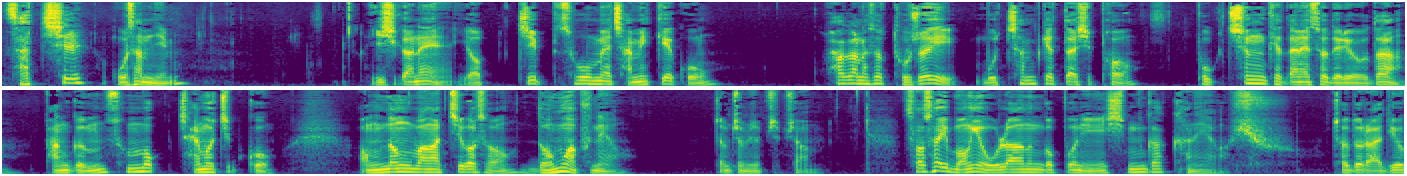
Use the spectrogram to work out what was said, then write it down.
4753님. 이 시간에 옆집 소음에 잠이 깨고 화가 나서 도저히 못 참겠다 싶어 복층 계단에서 내려오다 방금 손목 잘못 짚고 엉덩방아 찍어서 너무 아프네요. 점점점점점. 서서히 멍이 올라오는 것 보니 심각하네요. 휴. 저도 라디오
